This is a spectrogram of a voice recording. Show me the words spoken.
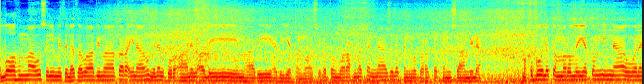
اللهم أوصل مثل ثواب ما قرأناه من القرآن العظيم. هذه هدية واصلة ورحمة نازلة وبركة شاملة. مقبولة مرضية منا أولا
